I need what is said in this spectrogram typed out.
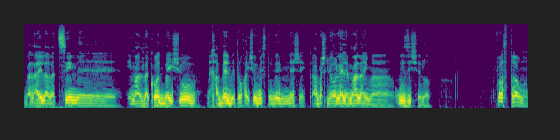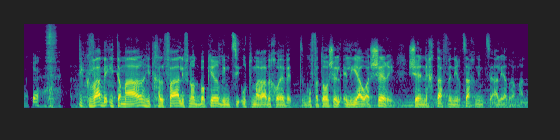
בלילה רצים אה, עם האזעקות ביישוב, מחבל בתוך היישוב מסתובב עם נשק, אבא שלי עולה למעלה עם העוזי שלו. פוסט טראומה, מכיר? תקווה באיתמר התחלפה לפנות בוקר במציאות מרה וכואבת. גופתו של אליהו אשרי, שנחטף ונרצח, נמצאה ליד רמאללה.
